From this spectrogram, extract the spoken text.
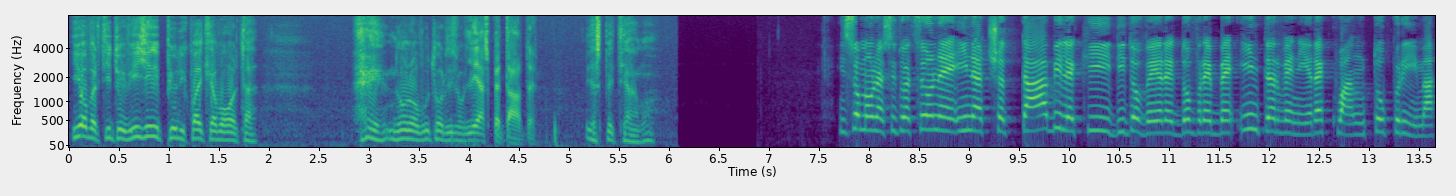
Io ho avvertito i vigili più di qualche volta e non ho avuto risultati. Li aspettate? Li aspettiamo. Insomma una situazione inaccettabile, chi di dovere dovrebbe intervenire quanto prima.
